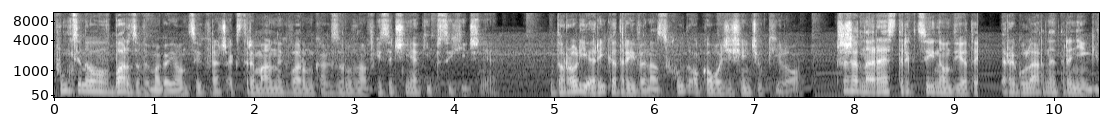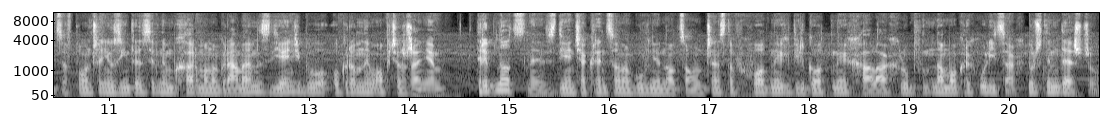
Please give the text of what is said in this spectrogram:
Funkcjonował w bardzo wymagających, wręcz ekstremalnych warunkach zarówno fizycznie, jak i psychicznie. Do roli Erika Dravena schudł około 10 kg. Przeszedł na restrykcyjną dietę i regularne treningi, co w połączeniu z intensywnym harmonogramem zdjęć było ogromnym obciążeniem. Tryb nocny, zdjęcia kręcono głównie nocą, często w chłodnych, wilgotnych halach lub na mokrych ulicach, w tucznym deszczu.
